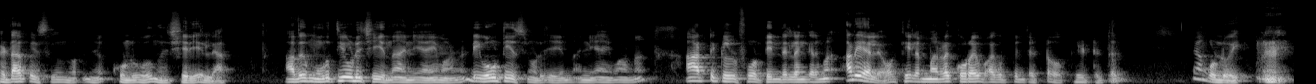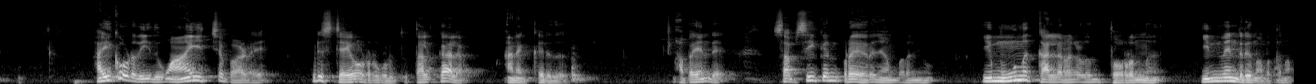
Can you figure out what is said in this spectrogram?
ഹെഡ് ഓഫീസിൽ എന്ന് പറഞ്ഞ് കൊണ്ടുപോകുന്നത് ശരിയല്ല. അത് മൂർത്തിയോട് ചെയ്യുന്ന അന്യായമാണ് ഡിവോട്ടീസിനോട് ചെയ്യുന്ന അന്യായമാണ്. ആർട്ടിക്കിൾ ഫോർട്ടീന്റെ ലംഘനം അറിയാലോ വക്കീലന്മാരുടെ കുറേ വകുപ്പും ചട്ടമൊക്കെ ഇട്ടിട്ട് ഞാൻ കൊണ്ടുപോയി. ഹൈക്കോടതി ഇത് വായിച്ച പാടെ ഒരു സ്റ്റേ ഓർഡർ കൊടുത്തു. തൽക്കാലം അനക്കരുത്. അപ്പോൾ എന്റെ സബ്സീക്വന്റ് പ്രെയർ ഞാൻ പറഞ്ഞു ഈ മൂന്ന് കല്ലറകളും തുറന്ന് ഇൻവെന്ററി നടത്തണം.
